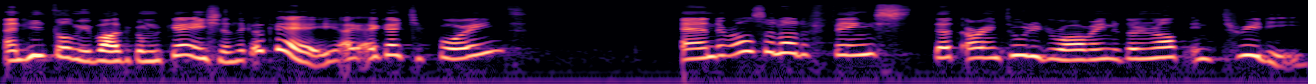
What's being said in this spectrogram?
And he told me about the communication. I was like, okay, I, I get your point. And there are also a lot of things that are in 2D drawing that are not in 3D.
